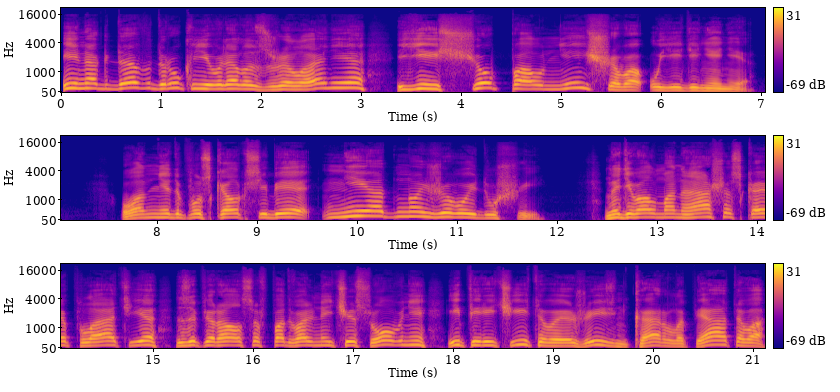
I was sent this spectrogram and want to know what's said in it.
Иногда вдруг являлось желание еще полнейшего уединения. Он не допускал к себе ни одной живой души. Надевал монашеское платье, запирался в подвальной часовне и, перечитывая жизнь Карла V,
